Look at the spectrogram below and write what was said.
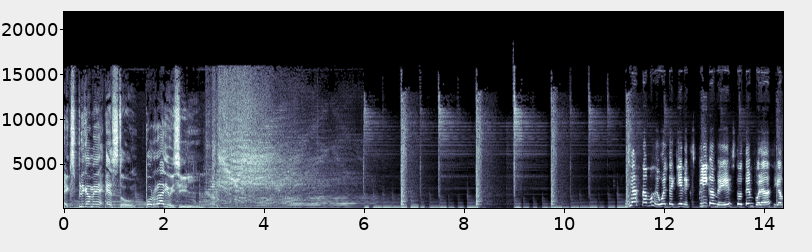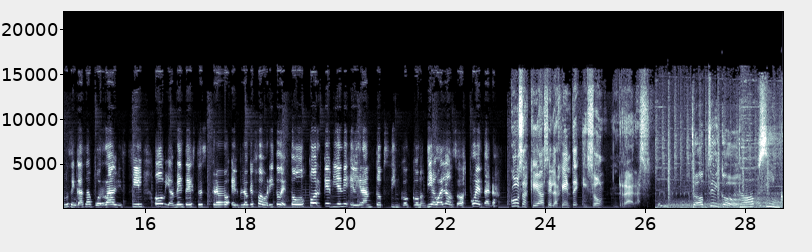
Explícame esto por Radio Isil. Aquí en Explícame esto, temporada Sigamos en Casa por Radio Isil. Obviamente este es creo el bloque favorito de todos porque viene el gran top 5 con Diego Alonso. Cuéntanos. Cosas que hace la gente y son raras. Top 5. Top 5.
